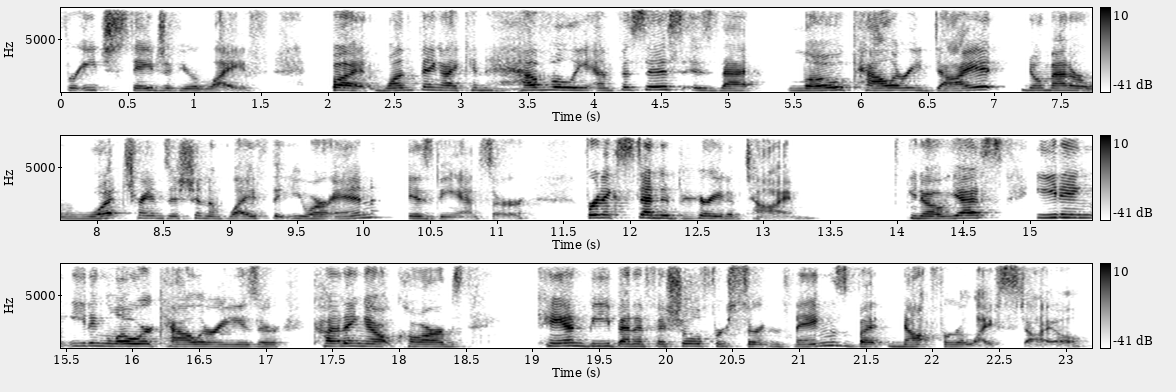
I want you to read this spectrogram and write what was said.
for each stage of your life but one thing I can heavily emphasize is that low calorie diet, no matter what transition of life that you are in, is the answer for an extended period of time. You know, yes, eating eating lower calories or cutting out carbs can be beneficial for certain things, but not for a lifestyle.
